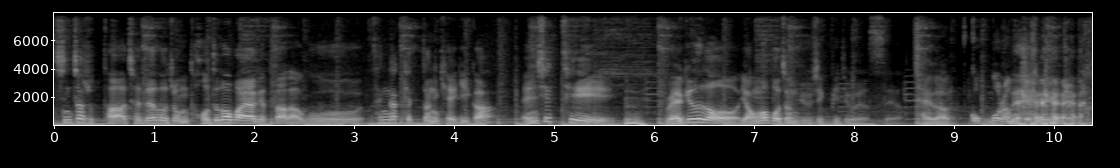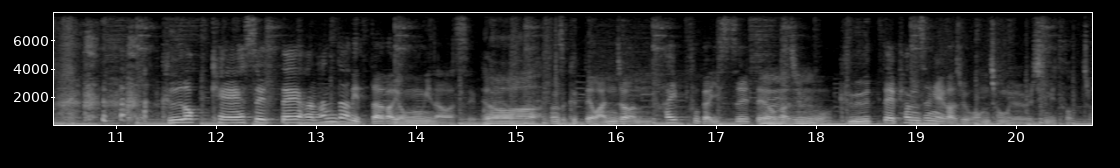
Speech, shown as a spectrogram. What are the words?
진짜 좋다 제대로 좀 더 들어봐야겠다라고 생각했던 계기가 NCT 레귤러 영어 버전 뮤직비디오였어요. 제가 꼭 보라고 계속 얘기했잖아요. 그렇게 했을 때 한 한 달 있다가 영웅이 나왔을 거예요. 야, 그래서 그때 완전 하이프가 있을 때여가지고 그때 편승해가지고 엄청 열심히 들었죠.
